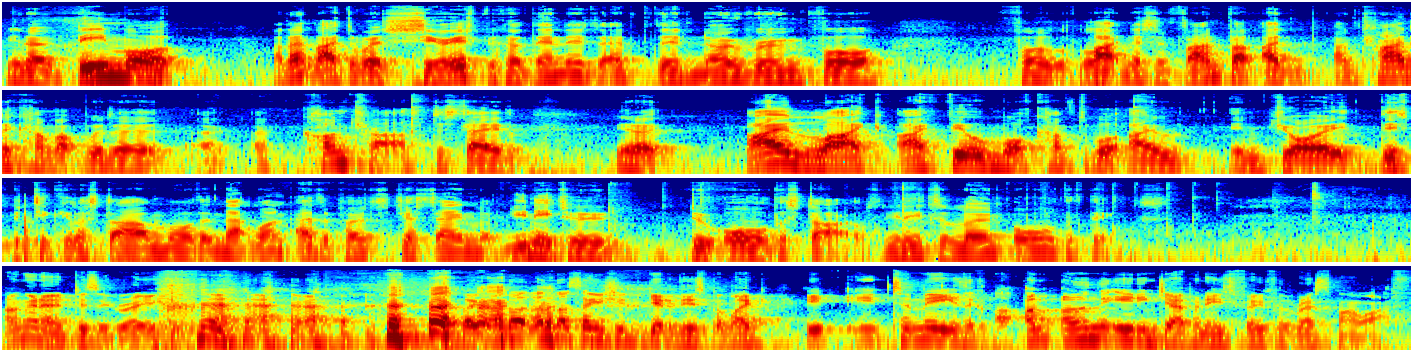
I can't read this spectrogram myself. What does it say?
you know, be more. I don't like the word serious because then there's there's no room for for lightness and fun. But I, I'm trying to come up with a, a, a contrast to say, you know, I like, I feel more comfortable. I enjoy this particular style more than that one, as opposed to just saying, look, you need to do all the styles. You need to learn all the things. I'm going to disagree. like, I'm not, I'm not saying you shouldn't get at this, but like, it, it, to me, it's like I'm only eating Japanese food for the rest of my life.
